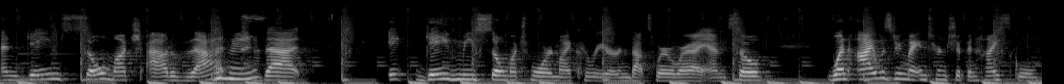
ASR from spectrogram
and gained so much out of that Mhm. that it gave me so much more in my career and that's where where I am. So when I was doing my internship in high school,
